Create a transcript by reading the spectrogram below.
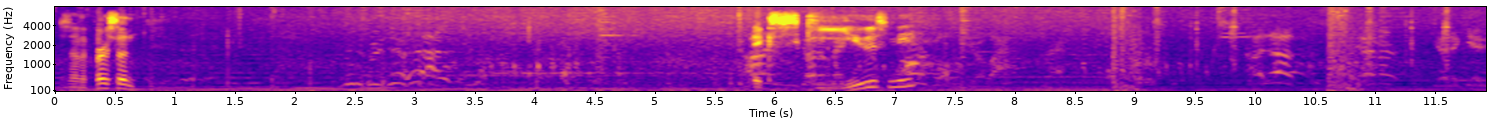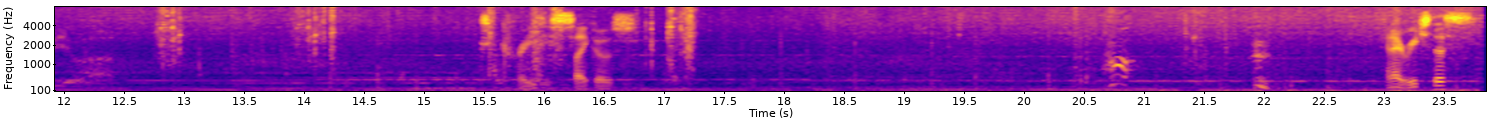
There's another person. Excuse me? Crazy psychos. Can I reach this?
